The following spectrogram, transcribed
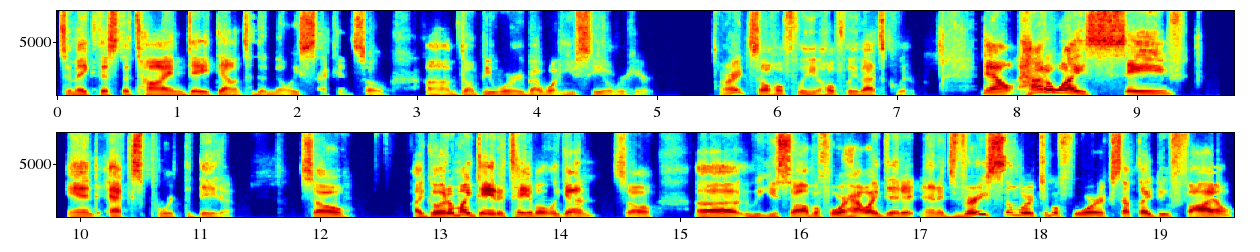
to make this the time date down to the millisecond. So um, don't be worried about what you see over here. All right, so hopefully, hopefully that's clear. Now, how do I save and export the data? So I go to my data table again. So uh, you saw before how I did it, and it's very similar to before, except I do File,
